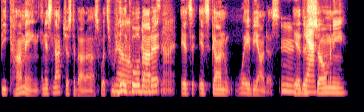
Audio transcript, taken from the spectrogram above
becoming and it's not just about us what's really No, cool no, about it's it not. it's it's gone way beyond us Mm, yeah, there's yeah. so many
